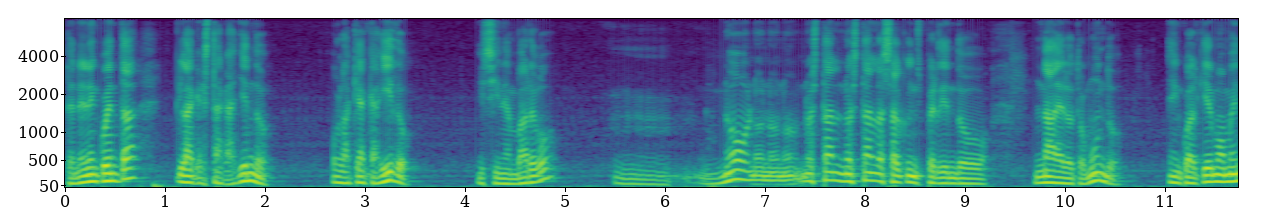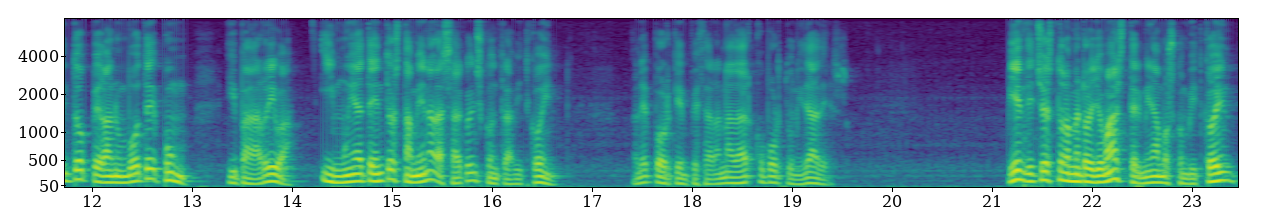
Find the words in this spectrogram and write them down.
Tener en cuenta la que está cayendo o la que ha caído. Y sin embargo, mm, no, no, no, no, no están, no están las altcoins perdiendo nada del otro mundo en cualquier momento pegan un bote, ¡pum!, y para arriba. Y muy atentos también a las altcoins contra Bitcoin, ¿vale? Porque empezarán a dar oportunidades. Bien, dicho esto, no me enrollo más, terminamos con Bitcoin.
